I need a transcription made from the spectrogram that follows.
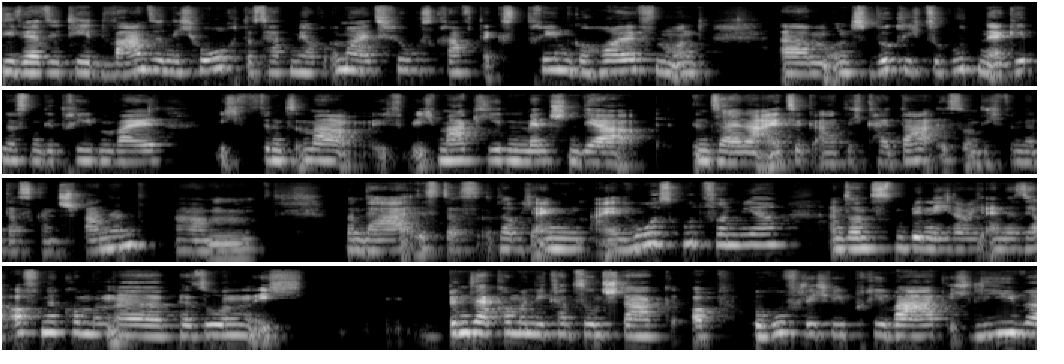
Diversität wahnsinnig hoch. Das hat mir auch immer als Führungskraft extrem geholfen und ähm, uns wirklich zu guten Ergebnissen getrieben, weil ich finde es immer, ich, ich mag jeden Menschen, der in seiner Einzigartigkeit da ist und ich finde das ganz spannend. Ähm, von da ist das, glaube ich, ein, ein hohes Gut von mir. Ansonsten bin ich, glaube ich, eine sehr offene äh, Person. Ich bin sehr kommunikationsstark, ob beruflich wie privat. Ich liebe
